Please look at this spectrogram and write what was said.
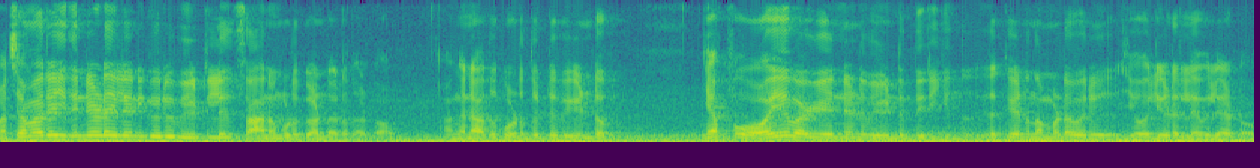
മച്ചന്മാരെ ഇതിന്റെ ഇടയിൽ എനിക്കൊരു വീട്ടിൽ സാധനം കൊടുക്കാണ്ടായിരുന്നു കേട്ടോ. അങ്ങനെ അത് കൊടുത്തിട്ട് വീണ്ടും ഞാൻ പോയ വഴി തന്നെയാണ് വീണ്ടും തിരിക്കുന്നത്. ഇതൊക്കെയാണ് നമ്മുടെ ഒരു ജോലിയുടെ ലെവൽ കേട്ടോ.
